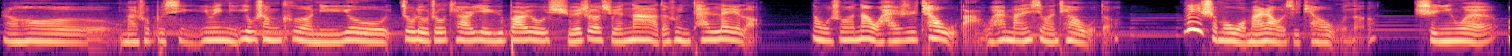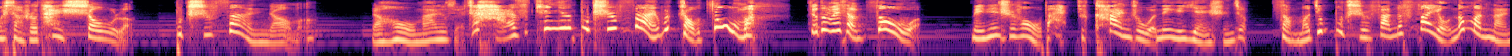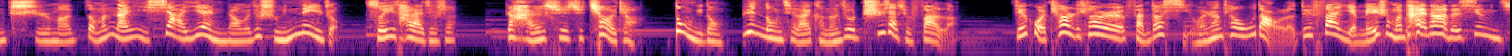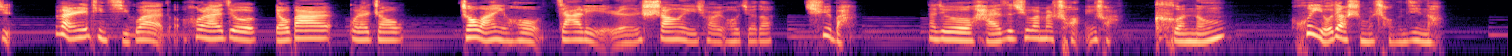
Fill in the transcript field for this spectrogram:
然后我妈说不行，因为你又上课，你又周六周天业余班又学这学那的，说你太累了。那我说那我还是跳舞吧，我还蛮喜欢跳舞的。为什么我妈让我去跳舞呢？是因为我小时候太瘦了，不吃饭，你知道吗？然后我妈就觉得这孩子天天不吃饭，这不找揍吗？就特别想揍我。每天吃饭，我爸就看着我那个眼神，就怎么就不吃饭？那饭有那么难吃吗？怎么难以下咽？你知道吗？就属于那种。所以他俩就是让孩子去去跳一跳，动一动，运动起来，可能就吃下去饭了。结果跳着跳着，反倒喜欢上跳舞蹈了，对饭也没什么太大的兴趣。反正也挺奇怪的，后来就聊班过来招，招完以后家里人商了一圈以后，觉得去吧，那就孩子去外面闯一闯，可能会有点什么成绩呢。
